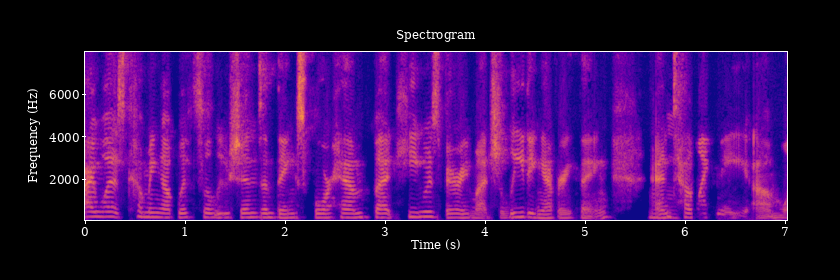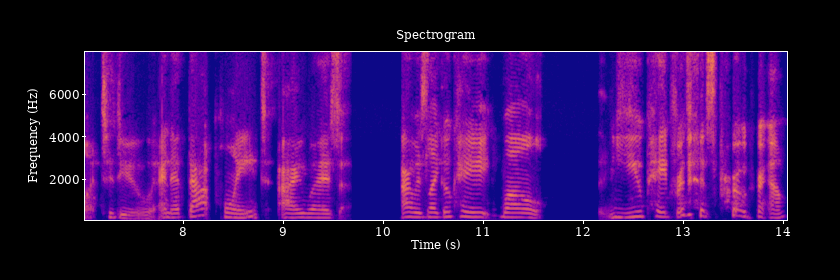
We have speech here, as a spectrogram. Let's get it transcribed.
I was coming up with solutions and things for him, but he was very much leading everything mm-hmm. and telling me um, what to do. And at that point, I was, I was like, okay, well, you paid for this program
